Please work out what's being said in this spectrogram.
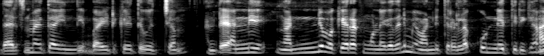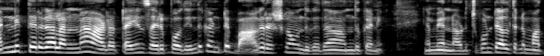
దర్శనం అయితే అయింది. బయటకు అయితే వచ్చాం. అంటే అన్ని అన్నీ ఒకే రకం ఉన్నాయి కదని మేము అన్ని తిరగల కొన్ని తిరిగాం. అన్ని తిరగాలన్నా ఆడ టైం సరిపోదు. ఎందుకంటే బాగా రష్గా ఉంది కదా అందుకని. ఇంకా మేము నడుచుకుంటూ వెళ్తుంటే మత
